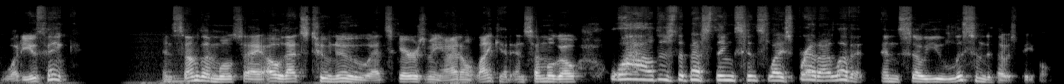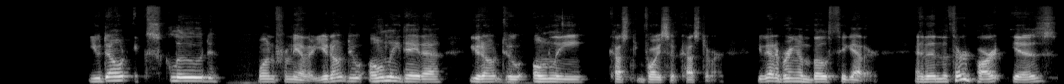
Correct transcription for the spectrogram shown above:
What do you think? And some of them will say, Oh, that's too new. That scares me. I don't like it. And some will go, Wow, this is the best thing since sliced bread. I love it. And so you listen to those people. You don't exclude one from the other. You don't do only data. You don't do only custom voice of customer. You've got to bring them both together. And then the third part is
